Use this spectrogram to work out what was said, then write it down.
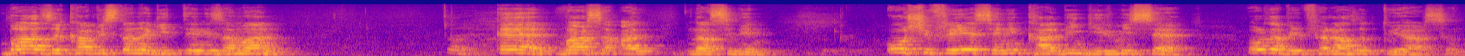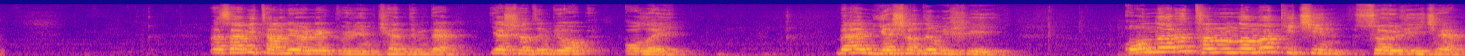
Bazı kabristana gittiğiniz zaman eğer varsa nasibin o şifreye senin kalbin girmişse orada bir ferahlık duyarsın. Mesela bir tane örnek vereyim kendimden. Yaşadığım bir olayı. Ben yaşadığım bir şeyi. Onları tanımlamak için söyleyeceğim.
